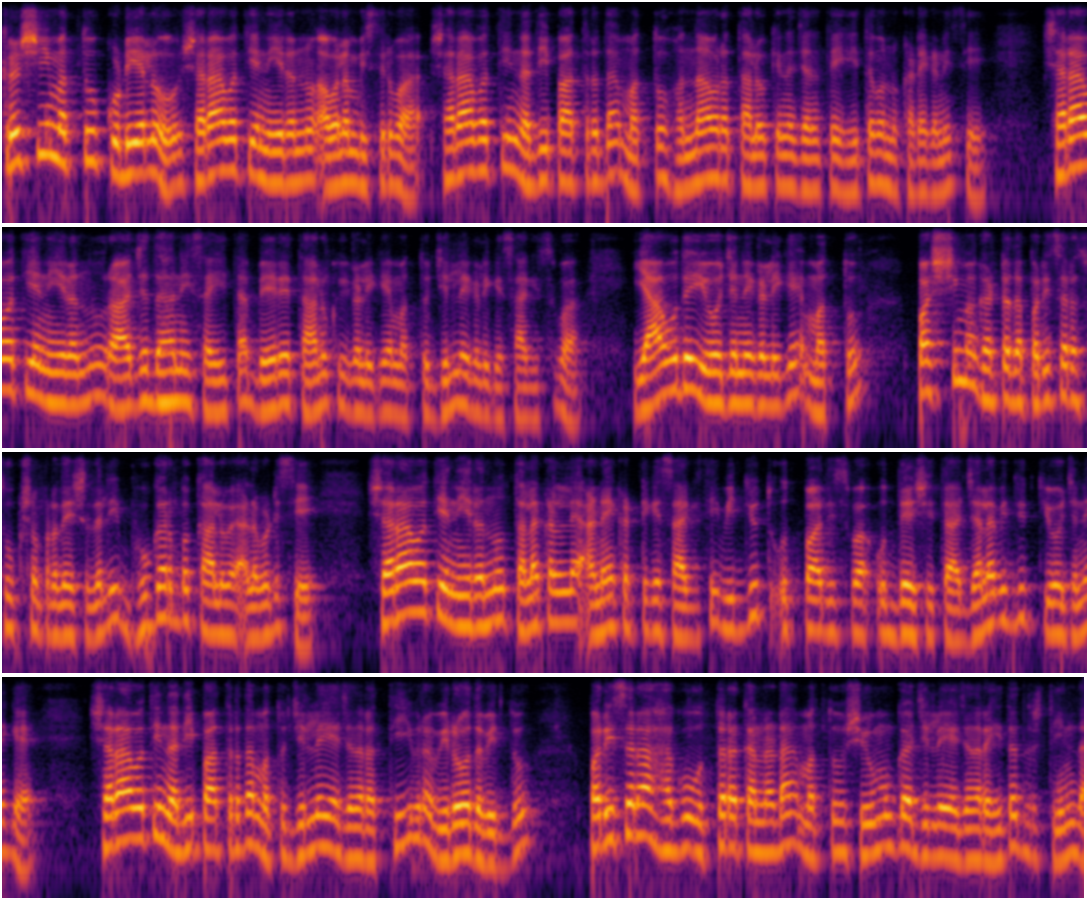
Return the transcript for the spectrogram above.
ಕೃಷಿ ಮತ್ತು ಕುಡಿಯಲು ಶರಾವತಿಯ ನೀರನ್ನು ಅವಲಂಬಿಸಿರುವ ಶರಾವತಿ ನದಿ ಪಾತ್ರದ ಮತ್ತು ಹೊನ್ನಾವರ ತಾಲೂಕಿನ ಜನತೆಯ ಹಿತವನ್ನು ಕಡೆಗಣಿಸಿ, ಶರಾವತಿಯ ನೀರನ್ನು ರಾಜಧಾನಿ ಸಹಿತ ಬೇರೆ ತಾಲೂಕುಗಳಿಗೆ ಮತ್ತು ಜಿಲ್ಲೆಗಳಿಗೆ ಸಾಗಿಸುವ ಯಾವುದೇ ಯೋಜನೆಗಳಿಗೆ ಮತ್ತು ಪಶ್ಚಿಮ ಘಟ್ಟದ ಪರಿಸರ ಸೂಕ್ಷ್ಮ ಪ್ರದೇಶದಲ್ಲಿ ಭೂಗರ್ಭ ಕಾಲುವೆ ಅಳವಡಿಸಿ, ಶರಾವತಿಯ ನೀರನ್ನು ತಲಕಳ್ಳೆ ಅಣೆಕಟ್ಟಿಗೆ ಸಾಗಿಸಿ ವಿದ್ಯುತ್ ಉತ್ಪಾದಿಸುವ ಉದ್ದೇಶಿತ ಜಲವಿದ್ಯುತ್ ಯೋಜನೆಗೆ ಶರಾವತಿ ನದಿ ಪಾತ್ರದ ಮತ್ತು ಜಿಲ್ಲೆಯ ಜನರ ತೀವ್ರ ವಿರೋಧವಿದ್ದು ಪರಿಸರ ಹಾಗೂ ಉತ್ತರ ಕನ್ನಡ ಮತ್ತು ಶಿವಮೊಗ್ಗ ಜಿಲ್ಲೆಯ ಜನರ ಹಿತದೃಷ್ಟಿಯಿಂದ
